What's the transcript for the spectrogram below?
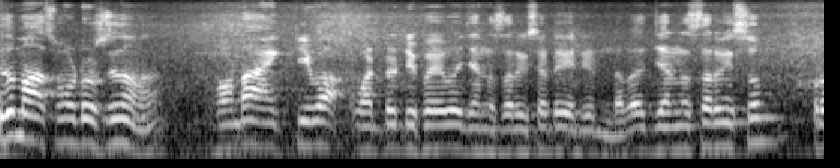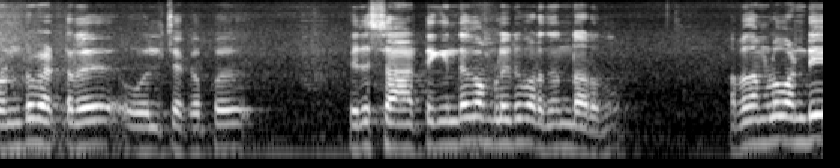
ഇത് മാസ് മോട്ടോഴ്സിൽ നിന്നാണ് Honda Activa one twenty five general സർവീസായിട്ട് കയറ്റിയിട്ടുണ്ട്. അപ്പോൾ ജനറൽ സർവീസും ഫ്രണ്ട് വെട്ടൽ ഓയിൽ ചെക്കപ്പ് പിന്നെ സ്റ്റാർട്ടിങ്ങിന്റെ കംപ്ലൈന്റ് പറഞ്ഞിട്ടുണ്ടായിരുന്നു. അപ്പോൾ നമ്മൾ വണ്ടി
